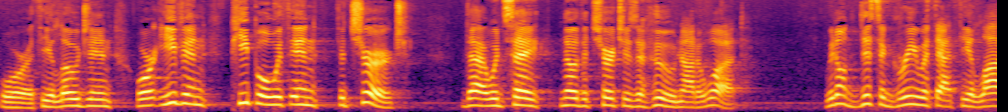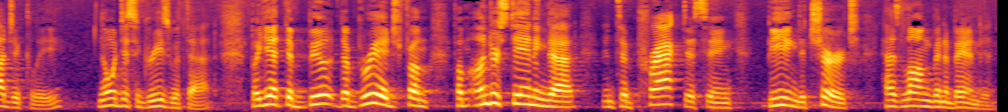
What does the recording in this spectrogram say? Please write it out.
or a theologian or even people within the church that would say, no, the church is a who, not a what. We don't disagree with that theologically. No one disagrees with that. But yet, the, the bridge from, from understanding that into practicing being the church has long been abandoned.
